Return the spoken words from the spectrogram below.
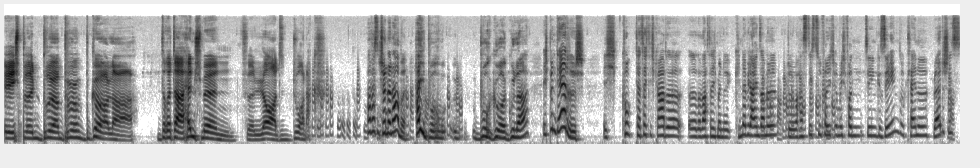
Ich bin Bur Bur Burgala. Dritter Henchman für Lord Durnak. Ah, was ein schöner Name. Hi, Bur Burgurgula. Ich bin Derdisch. Ich guck tatsächlich gerade äh, danach, dass ich meine Kinder wieder einsammle. Du hast nicht zufällig irgendwelche von denen gesehen? So kleine Radishes?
